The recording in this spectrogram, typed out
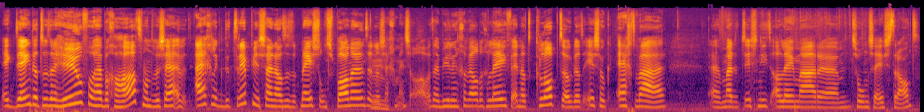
Ik denk dat we er heel veel hebben gehad. Want we zijn, eigenlijk de tripjes zijn altijd het meest ontspannend. En dan Mm. zeggen mensen, oh wat hebben jullie een geweldig leven. En dat klopt ook, dat is ook echt waar. Eh, maar het is niet alleen maar ehm zon, zee, strand.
